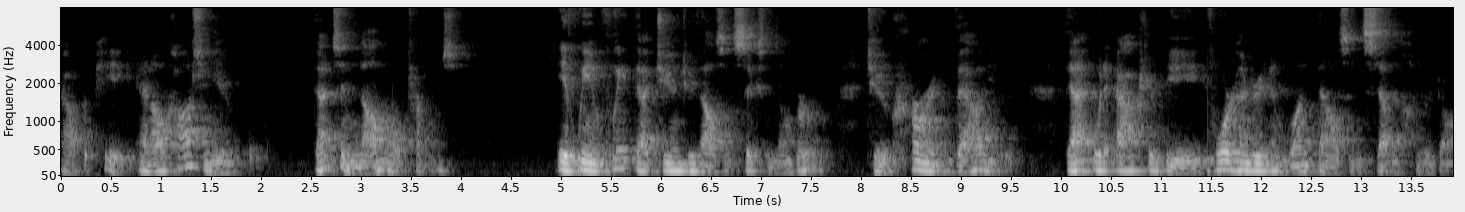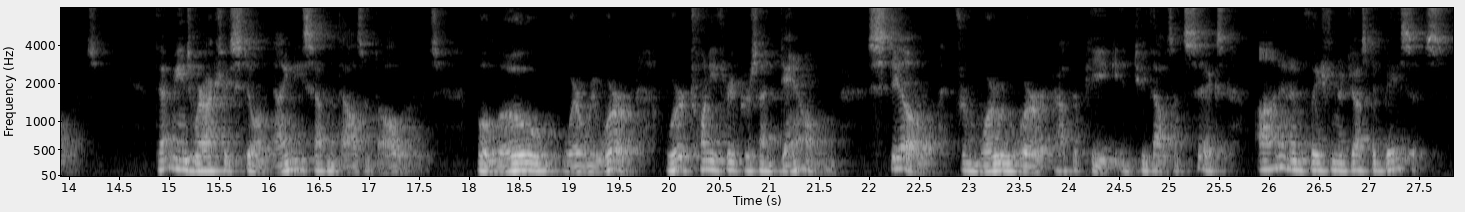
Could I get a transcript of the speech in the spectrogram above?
at the peak. And I'll caution you, that's in nominal terms. If we inflate that June 2006 number to current value, that would actually be $401,700. That means we're actually still $97,000 below where we were. We're 23% down still from where we were at the peak in 2006 on an inflation adjusted basis.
